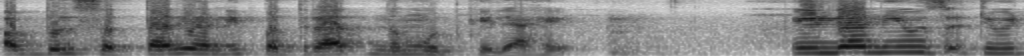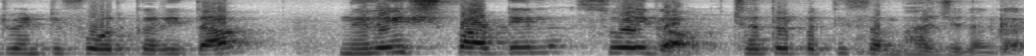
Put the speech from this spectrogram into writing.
अब्दुल सत्तार यांनी पत्रात नमूद केले आहे. India news TV twenty four करिता निलेश पाटील सोयगाव छत्रपती संभाजीनगर.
